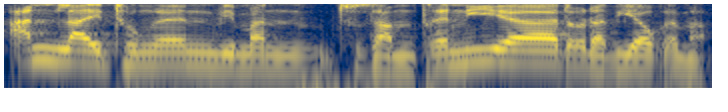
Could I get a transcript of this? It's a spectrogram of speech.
Anleitungen, wie man zusammen trainiert oder wie auch immer.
